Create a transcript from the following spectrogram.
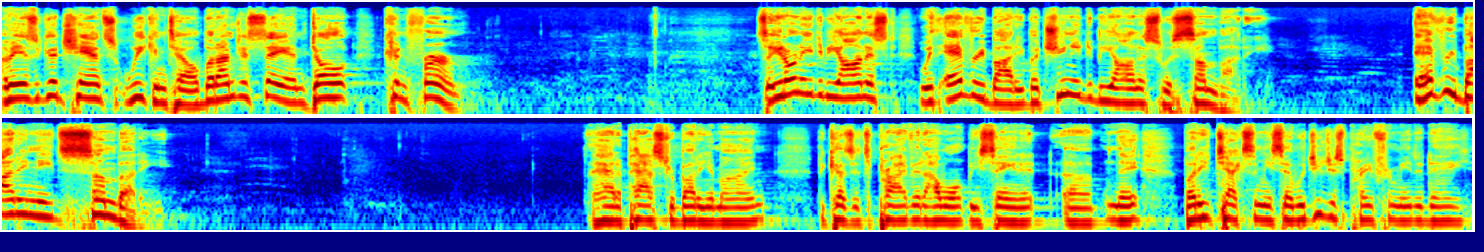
I mean, there's a good chance we can tell, but I'm just saying, don't confirm. So you don't need to be honest with everybody, but you need to be honest with somebody. Everybody needs somebody. I had a pastor buddy of mine, because it's private, I won't be saying it, uh, but he texted me, he said, Would you just pray for me today?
